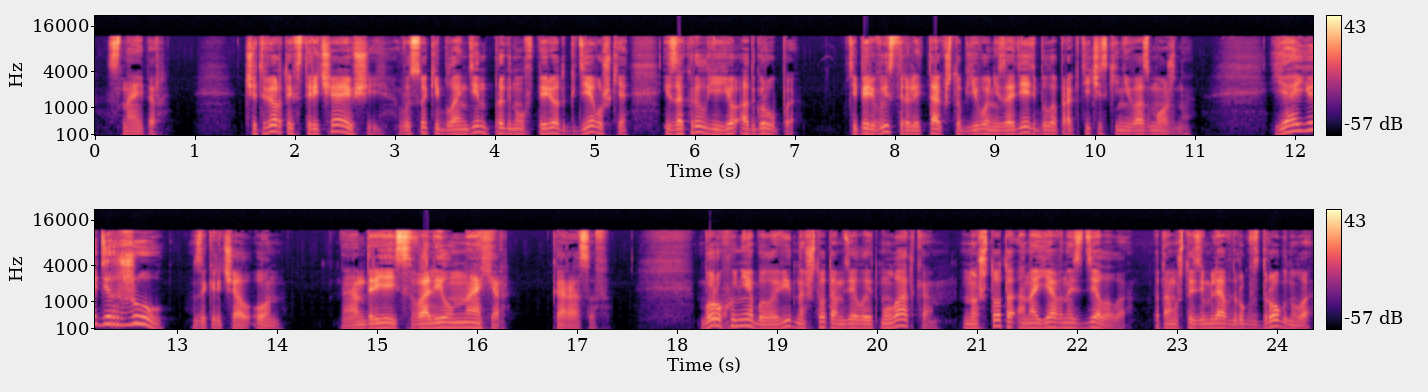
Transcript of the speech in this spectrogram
— снайпер. Четвертый встречающий, высокий блондин, прыгнул вперед к девушке и закрыл ее от группы. Теперь выстрелить так, чтобы его не задеть, было практически невозможно. «Я ее держу!» — закричал он. «Андрей свалил нахер!» — Карасов. Боруху не было видно, что там делает мулатка, но что-то она явно сделала, потому что земля вдруг вздрогнула,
